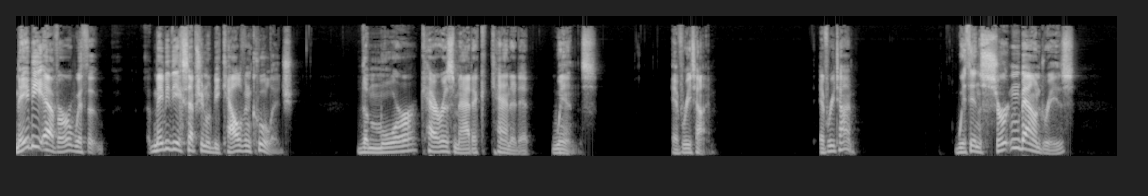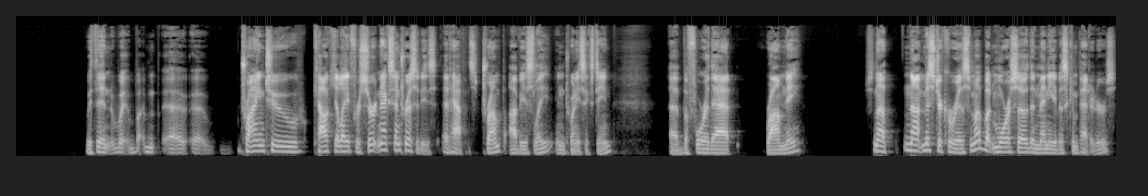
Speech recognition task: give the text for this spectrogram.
maybe ever, with a, maybe the exception would be Calvin Coolidge, the more charismatic candidate wins every time. Every time. Within certain boundaries, within uh, uh, trying to calculate for certain eccentricities, it happens. Trump, obviously, in 2016. Uh, before that, Romney, Not not Mr. Charisma, but more so than many of his competitors.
